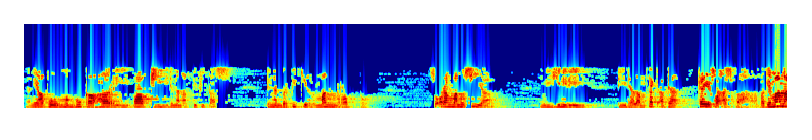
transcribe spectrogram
Yani aku membuka hari pagi dengan aktivitas dengan berpikir man rabbu. Seorang manusia di sini di di dalam teks ada kaifa asbah. Bagaimana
